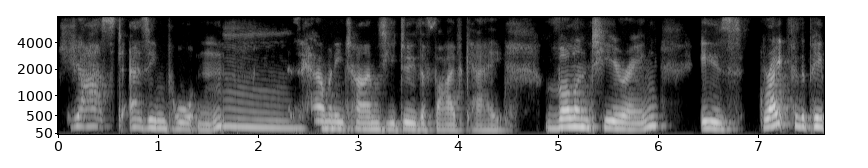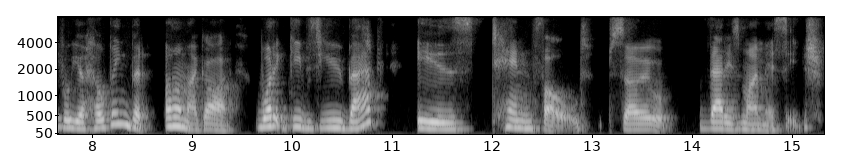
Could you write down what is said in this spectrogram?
just as important mm. as how many times you do the 5k. Volunteering is great for the people you're helping, but oh my God, what it gives you back is tenfold. So that is my message.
